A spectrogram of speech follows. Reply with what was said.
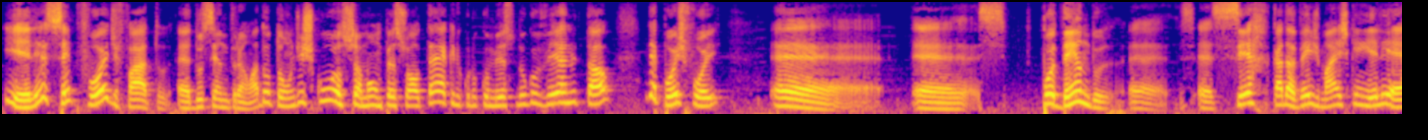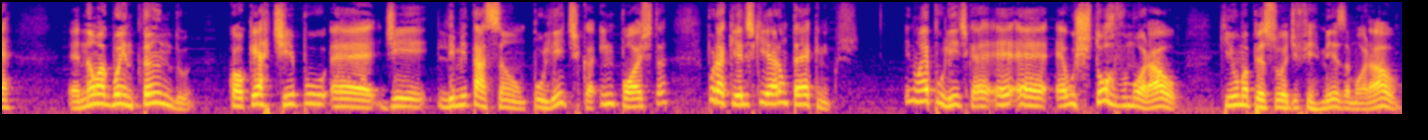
E ele sempre foi, de fato, é, do Centrão. Adotou um discurso, chamou um pessoal técnico no começo do governo e tal. Depois foi é, é, podendo é, é, ser cada vez mais quem ele é, é não aguentando qualquer tipo é, de limitação política imposta por aqueles que eram técnicos. E não é política, é, é, é o estorvo moral que uma pessoa de firmeza moral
